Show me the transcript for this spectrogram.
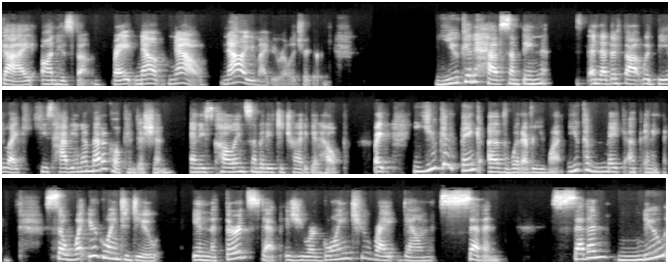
guy on his phone, right? Now, now, now you might be really triggered. You could have something, another thought would be like he's having a medical condition and he's calling somebody to try to get help right? You can think of whatever you want. You can make up anything. So, what you're going to do in the third step is you are going to write down seven seven new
